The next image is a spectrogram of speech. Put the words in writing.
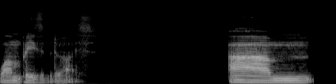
One piece of advice. Um,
